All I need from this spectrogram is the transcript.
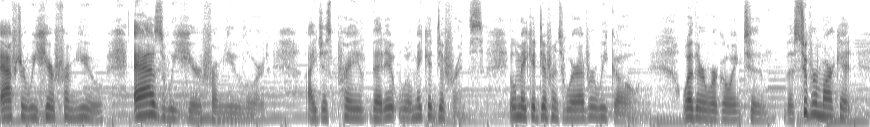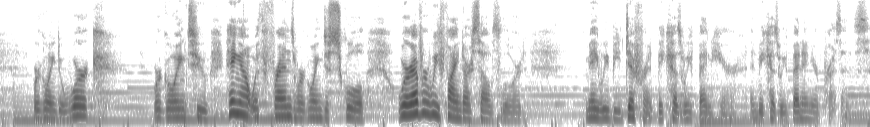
after we hear from you, as we hear from you, Lord, I just pray that it will make a difference. It will make a difference wherever we go, whether we're going to the supermarket, we're going to work, we're going to hang out with friends, we're going to school, wherever we find ourselves, Lord. May we be different because we've been here and because we've been in your presence.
